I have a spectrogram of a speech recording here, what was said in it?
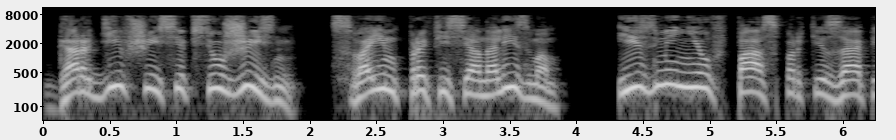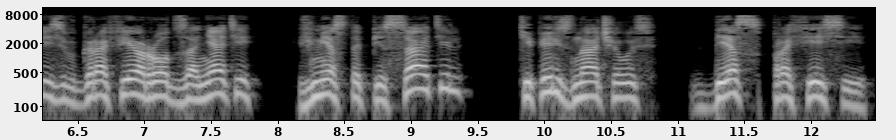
гордившийся всю жизнь своим профессионализмом, изменил в паспорте запись в графе «род занятий» вместо «писатель» теперь значилось «без профессии».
